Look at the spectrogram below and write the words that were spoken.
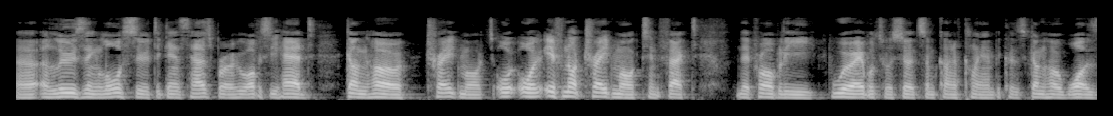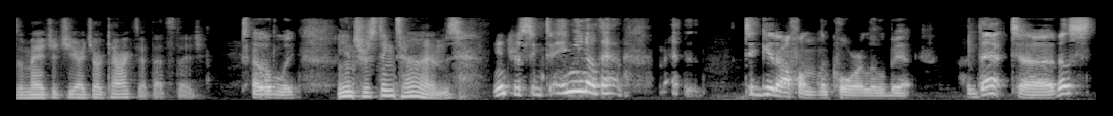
a losing lawsuit against Hasbro, who obviously had Gung Ho trademarked, or, or if not trademarked, in fact, they probably were able to assert some kind of claim because Gung Ho was a major G.I. Joe character at that stage. Totally. Interesting times. Interesting. T- and you know that, to get off on the Corps a little bit, that, uh, those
